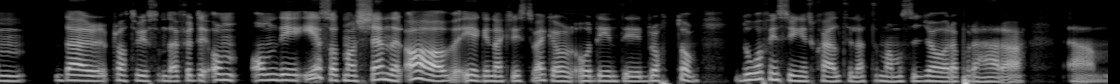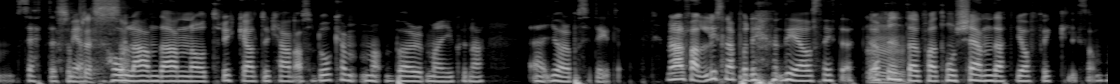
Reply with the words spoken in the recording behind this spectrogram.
Um, där pratar vi just om det, för det, om, om det är så att man känner av egna krystverkar och, och det inte är bråttom, då finns det ju inget skäl till att man måste göra på det här um, sättet alltså med pressa. att hålla andan och trycka allt du kan. Alltså då kan man, bör man ju kunna uh, göra på sitt eget sätt. Men i alla fall, lyssna på det, det avsnittet. Det var mm. fint i alla fall att hon kände att jag fick liksom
